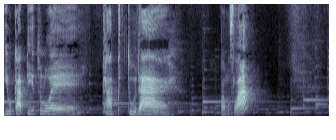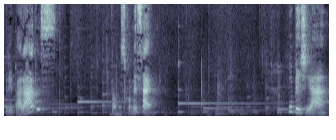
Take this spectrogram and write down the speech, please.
e o capítulo é Capturar. Vamos lá? Preparados? Vamos começar. O BGA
